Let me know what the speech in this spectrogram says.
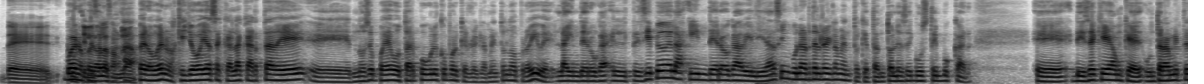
de que Bueno, utiliza pero, la asamblea. ah, pero bueno, aquí yo voy a sacar la carta de eh, no se puede votar público porque el reglamento no prohíbe. La inderoga- el principio de la inderogabilidad singular del reglamento que tanto les gusta invocar eh, dice que aunque un trámite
